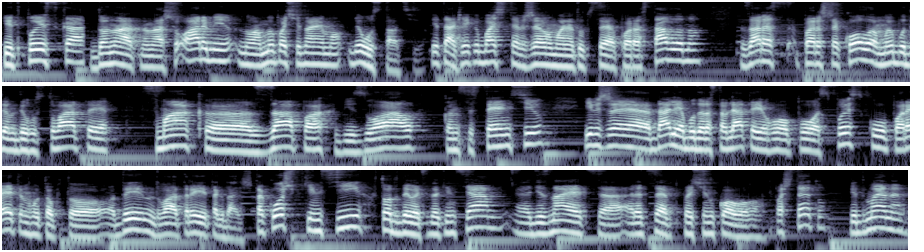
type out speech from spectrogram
підписка, донат на нашу армію. Ну а ми починаємо дегустацію. І так, як ви бачите, вже у мене тут все переставлено. Зараз перше коло ми будемо дегустувати смак, е, запах, візуал, консистенцію. І вже далі я буду розставляти його по списку, по рейтингу, тобто 1, 2, 3 і так далі. Також в кінці, хто додивиться до кінця, е, дізнається рецепт печінкового паштету від мене.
